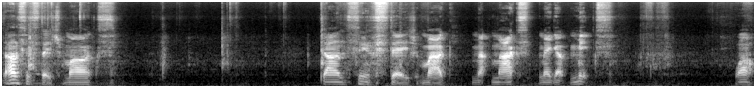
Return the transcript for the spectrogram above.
Dancing Stage Max. Dancing Stage Max, Max Mega Mix. Wow.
